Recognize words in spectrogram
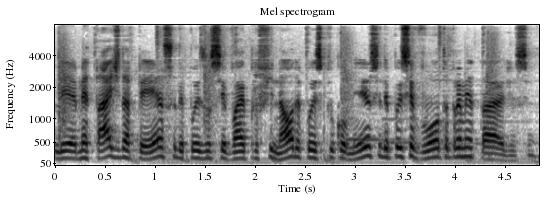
lê a metade da peça, depois você vai pro final, depois pro começo, e depois você volta pra metade, assim.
